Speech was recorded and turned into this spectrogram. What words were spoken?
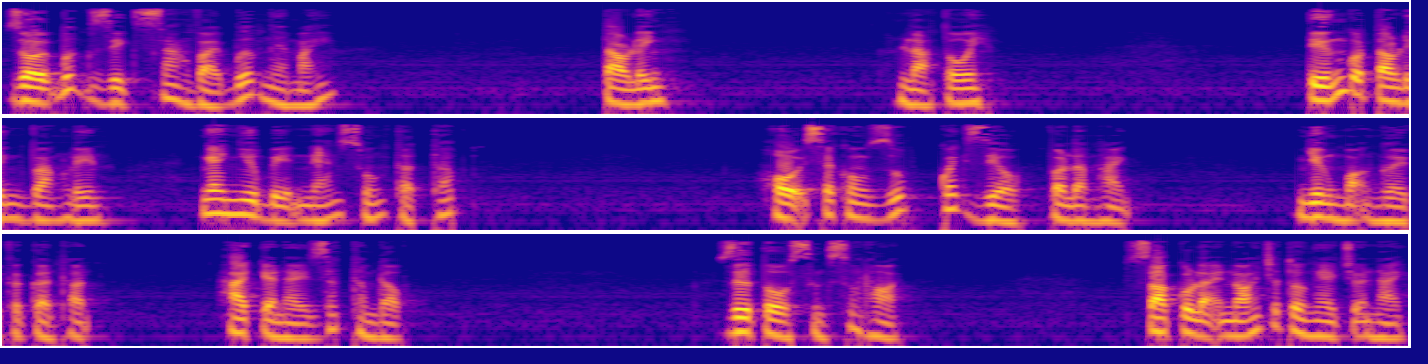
rồi bước dịch sang vài bước nghe máy. Tào Linh. Là tôi. Tiếng của Tào Linh vang lên, nghe như bị nén xuống thật thấp. Hội sẽ không giúp Quách Diều và Lâm Hạnh. Nhưng mọi người phải cẩn thận. Hai kẻ này rất thâm độc. Dư Tô sừng sốt hỏi. Sao cô lại nói cho tôi nghe chuyện này?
